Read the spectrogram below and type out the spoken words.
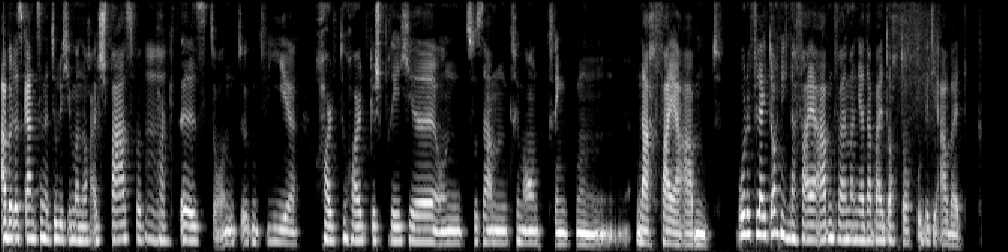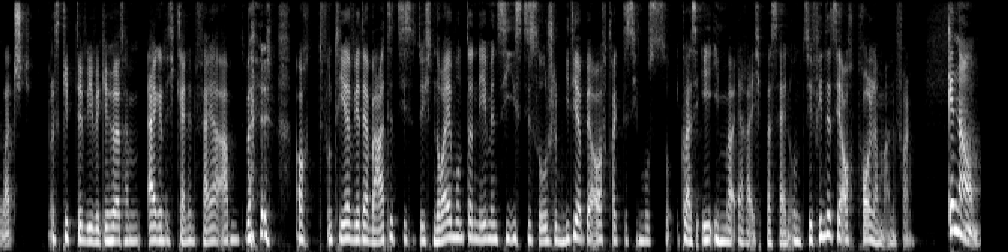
Aber das Ganze natürlich immer noch als Spaß verpackt mhm. ist und irgendwie Heart-to-Heart-Gespräche und zusammen Cremant trinken nach Feierabend. Oder vielleicht doch nicht nach Feierabend, weil man ja dabei doch doch über die Arbeit quatscht. Es gibt ja, wie wir gehört haben, eigentlich keinen Feierabend, weil auch von Thea wird erwartet, sie ist natürlich neu im Unternehmen, sie ist die Social Media Beauftragte, sie muss so quasi eh immer erreichbar sein und sie findet sie auch toll am Anfang. Genau,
